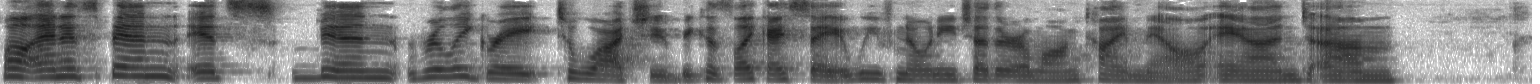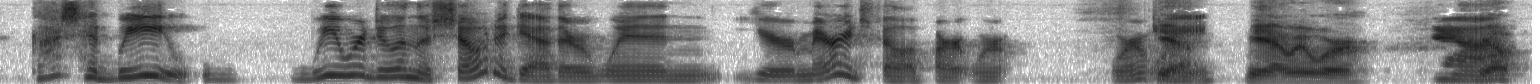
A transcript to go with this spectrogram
Well, and it's been it's been really great to watch you because, like I say, we've known each other a long time now, and um, gosh, had we we were doing the show together when your marriage fell apart, weren't weren't yeah. we? Yeah, we were. Yeah. Yep.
